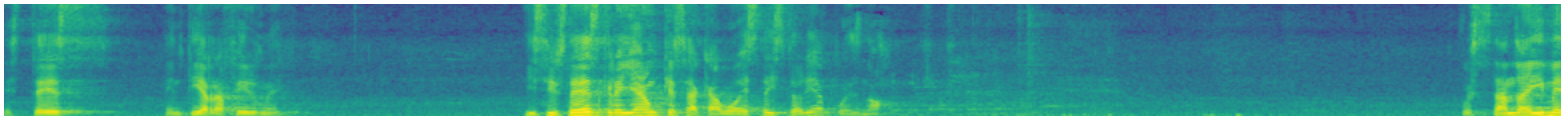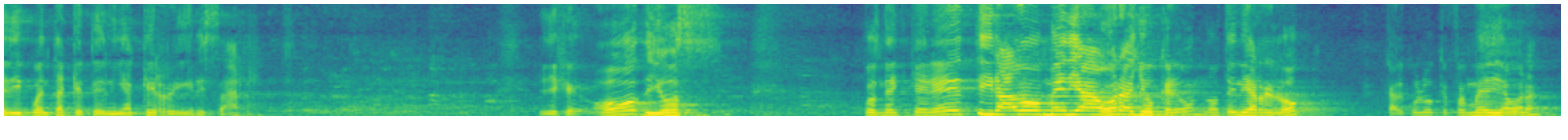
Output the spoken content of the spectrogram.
estés en tierra firme. Y si ustedes creyeron que se acabó esta historia, pues no. Pues estando ahí me di cuenta que tenía que regresar. Y dije, oh Dios, pues me quedé tirado media hora, yo creo, no tenía reloj, calculo que fue media hora.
